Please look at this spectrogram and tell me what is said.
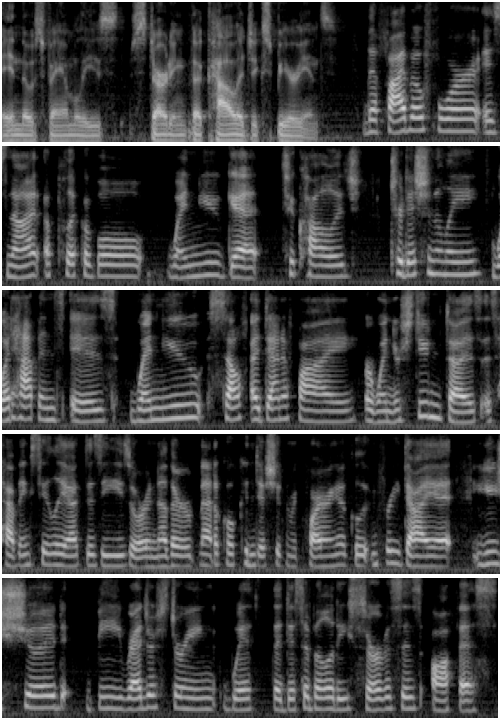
in those families starting the college experience? the 504 is not applicable when you get to college. Traditionally, what happens is when you self identify, or when your student does, as having celiac disease or another medical condition requiring a gluten free diet, you should be registering with the Disability Services Office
